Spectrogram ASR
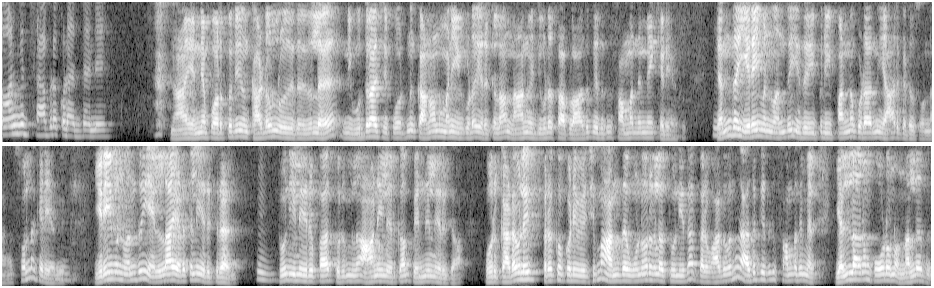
நான்வெஜ் சாப்பிடக்கூடாது தானே? நான் என்னை பொறுத்தவரையும் கடவுள் இதுல நீ உத்ராட்சி போட்டுன்னு கணவன் மனைவி கூட இருக்கலாம் நான்வெஜ் கூட சாப்பிடலாம். அதுக்கு இதுக்கு சம்மந்தமே கிடையாது. எந்த இறைவன் வந்து இது இப்படி பண்ணக்கூடாதுன்னு யாருக்கிட்ட சொன்னாங்க? சொல்ல கிடையாது. இறைவன் வந்து எல்லா இடத்துலயும் இருக்கிறார். துணியில இருப்பார் துரும்பில ஆணில இருக்கான் பெண்ணில இருக்கான். ஒரு கடவுளை பிறக்கக்கூடிய விஷயமா அந்த உணர்வுகளை துணி தான் பிறக்கும். அது வந்து அதுக்கு இதுக்கு சம்மந்தமே இல்லை. எல்லாரும் போடணும் நல்லது.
